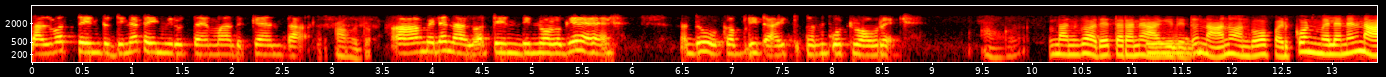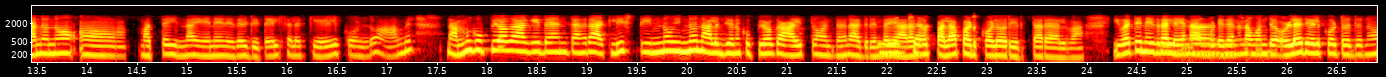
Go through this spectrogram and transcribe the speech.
ನಲ್ವತ್ತೆಂಟು ದಿನ ಟೈಮ್ ಇರುತ್ತೆ ಅಮ್ಮ ಅದಕ್ಕೆ ಅಂತ. ಆಮೇಲೆ ನಲ್ವತ್ತೆಂಟು ದಿನೊಳಗೆ ಅದು ಕಂಪ್ಲೀಟ್ ಆಯ್ತು ತಂದ್ಕೊಟ್ರು ಅವರೇ. ನನಗೂ ಅದೇ ತರಾನೇ ಆಗಿದ್ದಿದ್ದು ನಾನು ಅನುಭವ ಪಡ್ಕೊಂಡ್ ಮೇಲೆನೇ ನಾನು ಮತ್ತೆ ಇನ್ನ ಏನೇನಿದೆ ಡೀಟೇಲ್ಸ್ ಎಲ್ಲ ಕೇಳ್ಕೊಂಡು ಆಮೇಲೆ ನಮ್ಗ್ ಉಪಯೋಗ ಆಗಿದೆ ಅಂತಂದ್ರೆ ಅಟ್ಲೀಸ್ಟ್ ಇನ್ನೂ ಇನ್ನೂ ನಾಲ್ಕು ಜನಕ್ಕೆ ಉಪಯೋಗ ಆಯ್ತು ಅಂತಂದ್ರೆ ಅದರಿಂದ ಯಾರಾದರೂ ಫಲ ಪಡ್ಕೊಳ್ಳೋರು ಇರ್ತಾರೆ ಅಲ್ವಾ? ಇವತ್ತಿನ ಇದ್ರಲ್ಲಿ ಏನಾಗ್ಬಿಟ್ಟಿದೆ. ನಾವ್ ಒಂದ್ ಒಳ್ಳೇದ್ ಹೇಳ್ಕೊಟ್ರುನು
